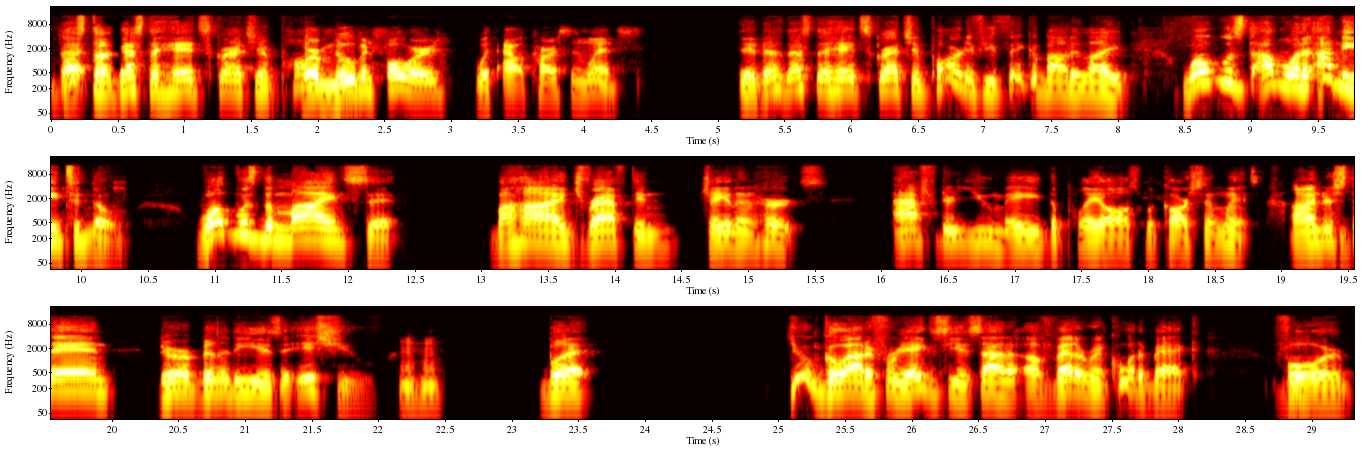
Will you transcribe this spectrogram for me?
That's the that's the head scratching part. We're though. moving forward without Carson Wentz. Yeah, that's that's the head scratching part. If you think about it, like what was I wanted, I need to know what was the mindset behind drafting Jalen Hurts after you made the playoffs with Carson Wentz? I understand durability is an issue, mm-hmm. but you can go out of free agency and sign a, a veteran quarterback hmm. for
